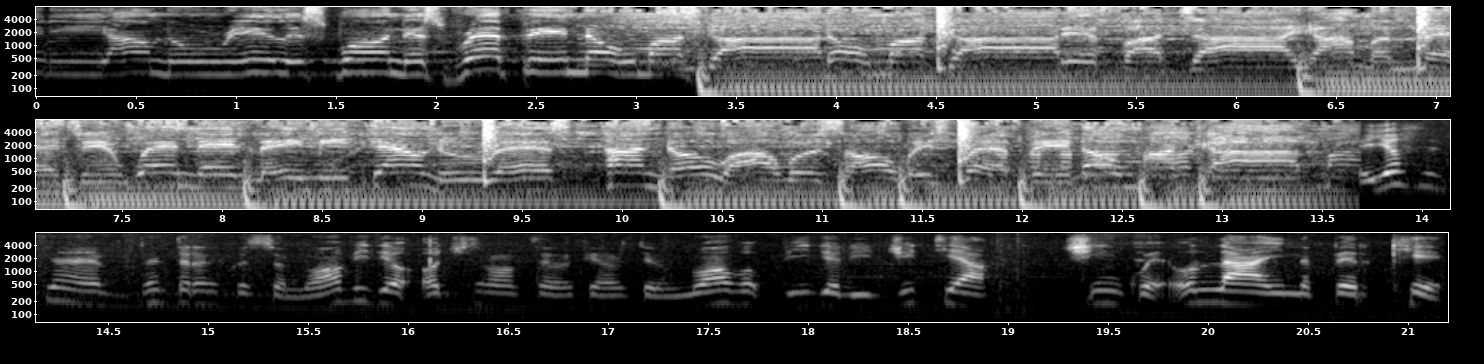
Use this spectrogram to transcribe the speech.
city, I'm the realest one that's repping. Oh my god, oh my god, if I die, I'm a legend. When they lay me down to rest, I know I was always repping. Oh my god. E io bentornati in questo nuovo video Oggi sono finalmente un nuovo video di GTA 5 online Perché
